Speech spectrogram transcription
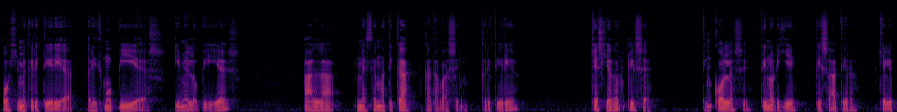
όχι με κριτήρια ρυθμοποιίας ή μελοποιίας, αλλά με θεματικά κατά βάση κριτήρια και σχεδόν κλισέ. Την κόλαση, την οργή, τη σάτυρα κλπ.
